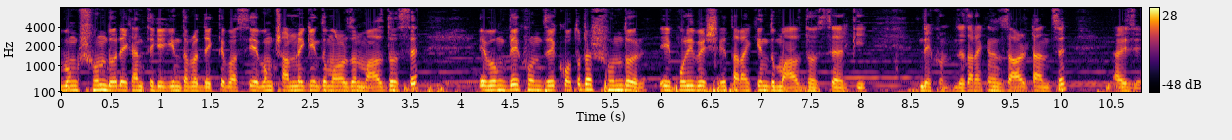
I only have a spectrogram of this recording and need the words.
এবং সুন্দর, এখান থেকে কিন্তু আমরা দেখতে পাচ্ছি এবং সামনে কিন্তু মানুষজন মাছ ধরছে এবং দেখুন যে কতটা সুন্দর এই পরিবেশে তারা কিন্তু মাছ ধরছে আর কি। দেখুন যে তারা কিন্তু জাল টানছে, এই যে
